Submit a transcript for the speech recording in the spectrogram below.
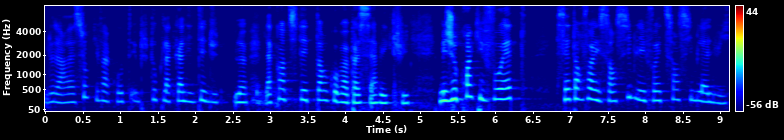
de la relation qui va compter plutôt que la qualité du, la quantité de temps qu'on va passer avec lui. Mais je crois qu'il faut être cet enfant est sensible et il faut être sensible à lui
